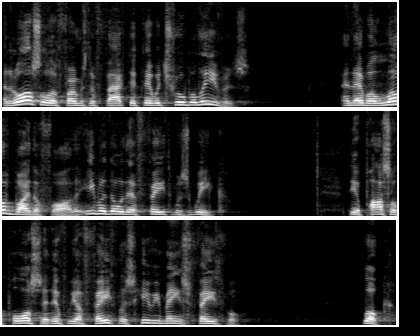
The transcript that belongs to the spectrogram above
And it also affirms the fact that they were true believers and they were loved by the Father, even though their faith was weak. The Apostle Paul said, If we are faithless, he remains faithful. Look,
